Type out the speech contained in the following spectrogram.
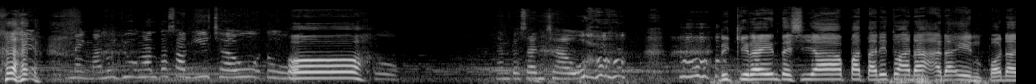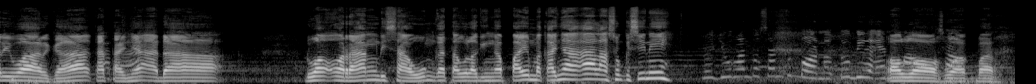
Neng manuju ngantosan i jauh tuh. Oh, Tuh. Ngantosan jauh. dikirain teh siapa? Tadi tuh ada ada info dari warga, katanya ada dua orang di saung, nggak tahu lagi ngapain, makanya ah langsung ke sini. Nuju ngantosan tuh bono tuh bila. Allahu Akbar.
